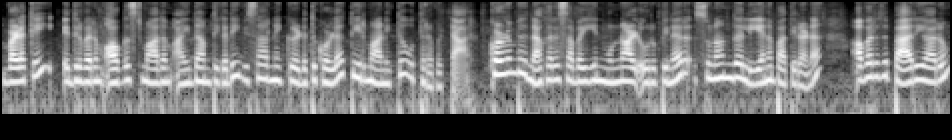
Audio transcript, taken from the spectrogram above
வழக்கை எதிர்வரும் ஆகஸ்ட் மாதம் ஐந்தாம் தேதி விசாரணைக்கு எடுத்துக்கொள்ள தீர்மானித்து உத்தரவிட்டார். கொழும்பு நகர சபையின் முன்னாள் உறுப்பினர் சுனந்த லியனபாத்திரன அவரது பாரியாரும்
